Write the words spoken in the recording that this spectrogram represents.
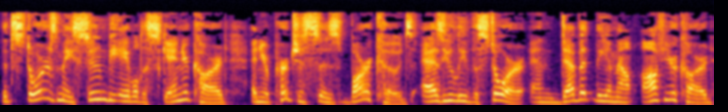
that stores may soon be able to scan your card and your purchases barcodes as you leave the store and debit the amount off your card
